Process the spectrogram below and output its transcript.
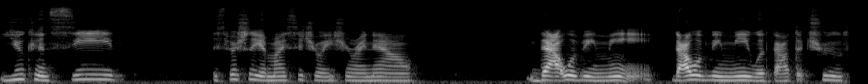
you can see, especially in my situation right now, that would be me. That would be me without the truth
